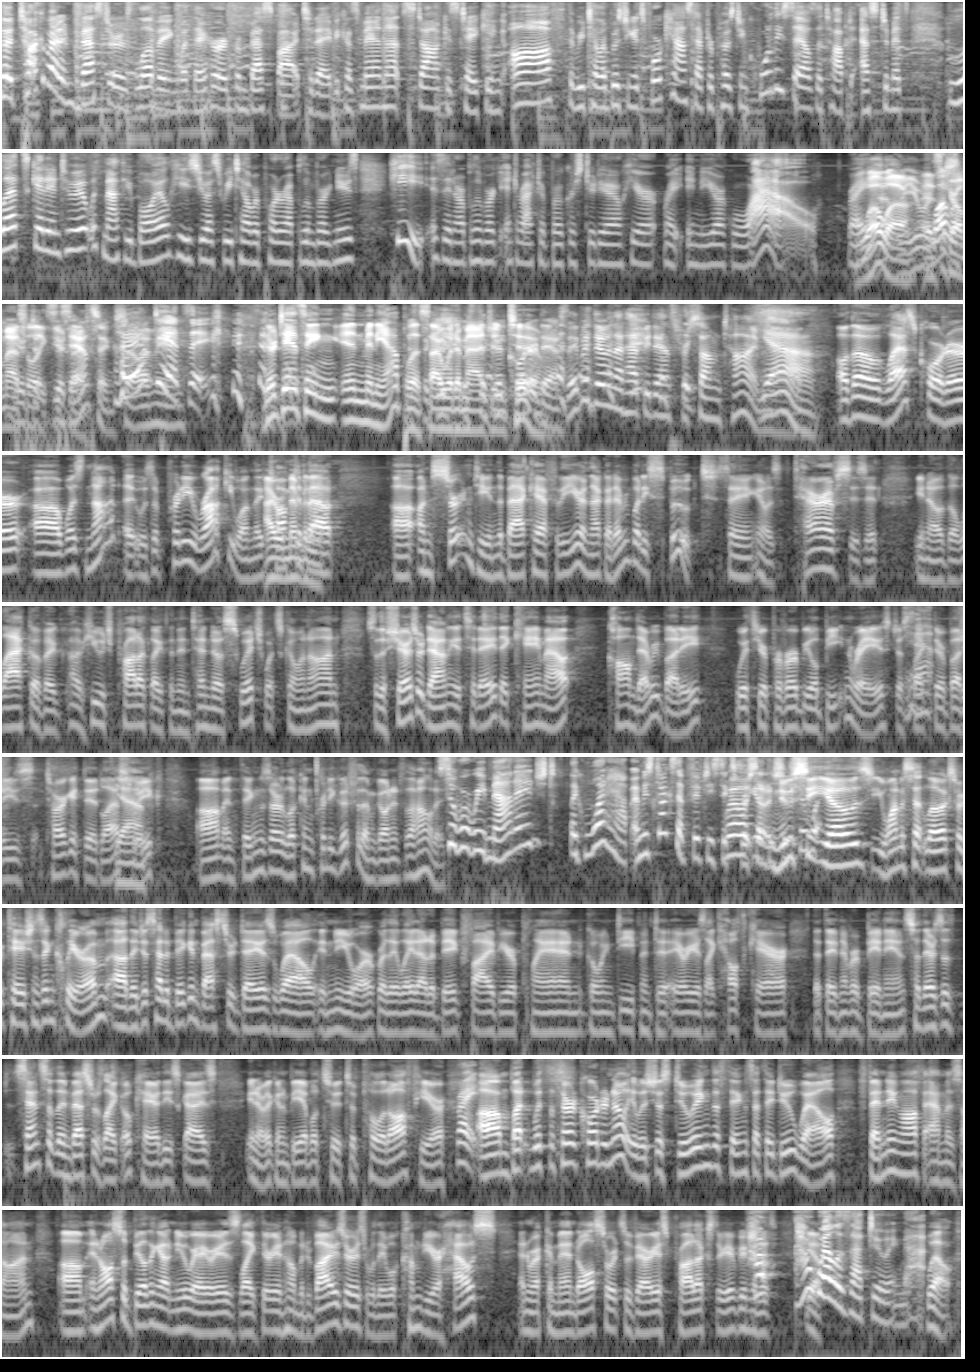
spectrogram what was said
So, talk about investors loving what they heard from Best Buy today because, man, that stock is taking off. The retailer boosting its forecast after posting quarterly sales topped estimates. Let's get into it with Matthew Boyle. He's U.S. retail reporter at Bloomberg News. He is in our Bloomberg Interactive Broker studio here, right in New York. Wow right? Whoa, whoa. you as were- Carol Massar you're, likes you're dancing. So, I I am mean, dancing. They're dancing in Minneapolis, the I would it's the imagine, too. Dance. They've been doing that happy dance for some time. now. Yeah. Although last quarter uh, was not. It was a pretty rocky one. They I talked remember that. about. Uh, uncertainty in the back half of the year, and that got everybody spooked, saying, you know, is it tariffs? Is it, you know, the lack of a, a huge product like the Nintendo Switch? What's going on? So the shares are down. Yet today they came out, calmed everybody with your proverbial beat and raise, just Yeah. like their buddies Target did last Yeah. week. Um, and things are looking pretty good for them going into the holidays. so, were we managed? Like, what happened? I mean, stock's up 56%. Well, you know, this new year, so what- CEOs, you want to set low expectations and clear them. Uh, they just had a big investor day as well in New York, where they laid out a big five-year plan, going deep into areas like healthcare that they've never been in. So there's a sense of the investors like, okay, are these guys, you know, they're going to be able to to pull it off here? Right. Um, but with the third quarter, no, it was just doing the things that they do well, fending off Amazon, um, and also building out new areas like their in-home advisors, where they will come to your house and recommend all sorts of various products. They're even How, to how well is that doing, Matt? well,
